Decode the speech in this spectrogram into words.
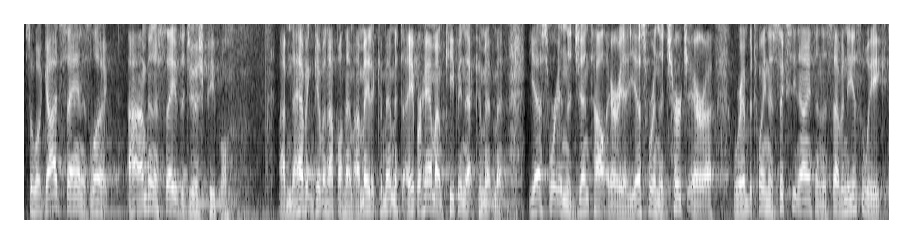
So, what God's saying is, look, I'm going to save the Jewish people. Um, I haven't given up on them. I made a commitment to Abraham. I'm keeping that commitment. Yes, we're in the Gentile area. Yes, we're in the church era. We're in between the 69th and the 70th week,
